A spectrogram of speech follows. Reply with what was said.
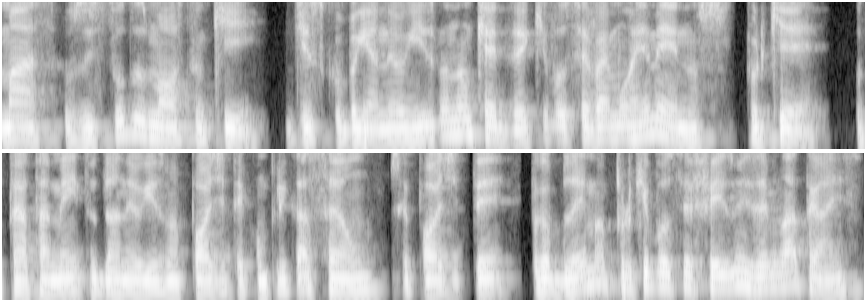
Mas os estudos mostram que descobrir aneurisma não quer dizer que você vai morrer menos. Porque o tratamento do aneurisma pode ter complicação, você pode ter problema porque você fez um exame lá atrás.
